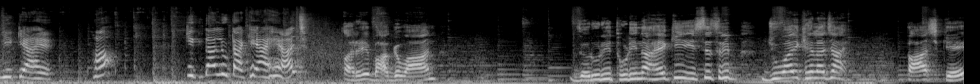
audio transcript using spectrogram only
ये क्या है? हाँ? कितना लुटा के आए हैं आज? अरे भगवान ज़रूरी थोड़ी ना है कि इससे सिर्फ़ जुआ ही खेला जाए। ताश के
